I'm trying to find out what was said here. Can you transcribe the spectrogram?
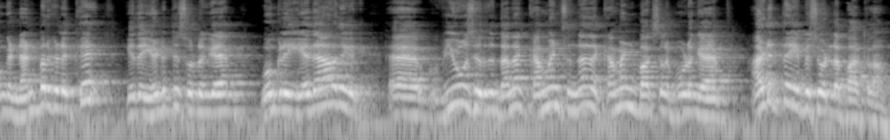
உங்கள் நண்பர்களுக்கு இதை எடுத்து சொல்லுங்க. உங்களுக்கு ஏதாவது வியூஸ் இருந்தால் கமெண்ட்ஸ் இருந்தால் அந்த கமெண்ட் பாக்ஸில் போடுங்க. அடுத்த எபிசோடில் பார்க்கலாம்.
